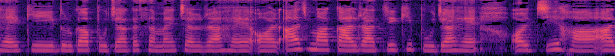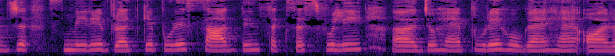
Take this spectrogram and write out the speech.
है कि दुर्गा पूजा का समय चल रहा है और आज माँ कालरात्रि की पूजा है और जी हाँ आज मेरे व्रत के पूरे सात दिन सक्सेसफुली जो है, पूरे हो गए हैं और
